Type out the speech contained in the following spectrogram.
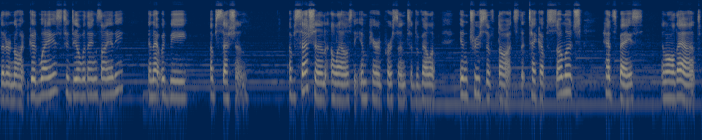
that are not good ways to deal with anxiety, and that would be obsession. Obsession allows the impaired person to develop intrusive thoughts that take up so much headspace and all that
